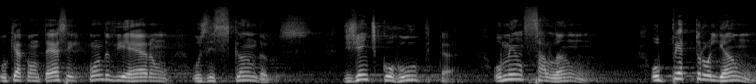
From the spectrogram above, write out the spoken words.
o que acontece é que quando vieram os escândalos de gente corrupta, o mensalão, o petrolhão,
